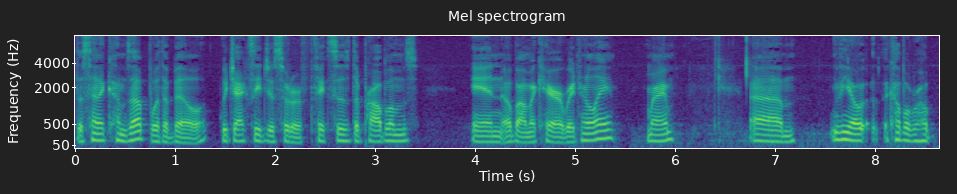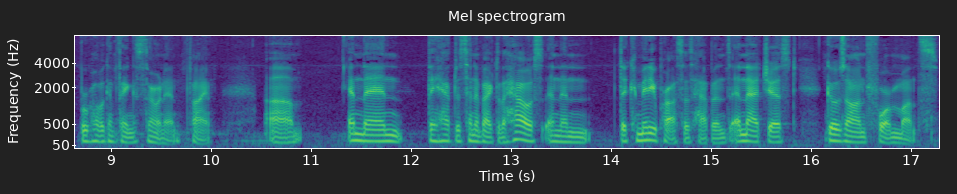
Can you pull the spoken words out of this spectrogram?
the Senate comes up with a bill which actually just sort of fixes the problems in Obamacare originally, right? Um, you know, a couple Repu- Republican things thrown in, fine, um, and then they have to send it back to the House, and then the committee process happens, and that just goes on for months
